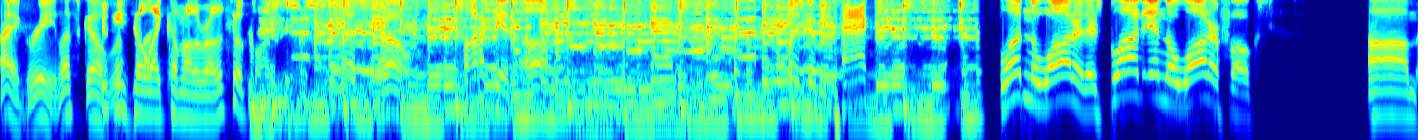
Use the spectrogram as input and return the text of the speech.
I agree. Let's go. Cookies Let's, don't like coming on the road. Let's go Clemson. let's go. Lock it up. Place gonna be packed. Blood in the water. There's blood in the water, folks. Um,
